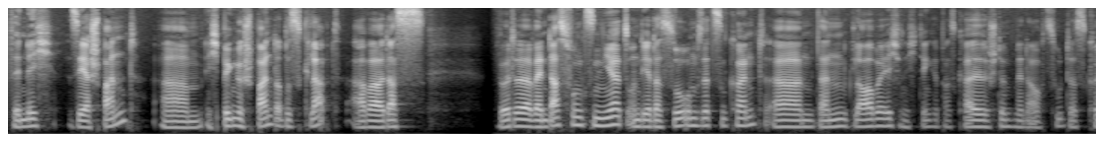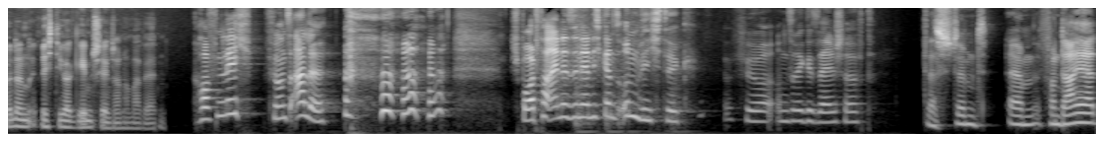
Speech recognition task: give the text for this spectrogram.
Finde ich sehr spannend. Ähm, ich bin gespannt, ob es klappt, aber das würde, wenn das funktioniert und ihr das so umsetzen könnt, ähm, dann glaube ich, und ich denke, Pascal stimmt mir da auch zu, das könnte ein richtiger Gamechanger nochmal werden. Hoffentlich für uns alle. Sportvereine sind ja nicht ganz unwichtig für unsere Gesellschaft. Das stimmt. Ähm, von daher,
